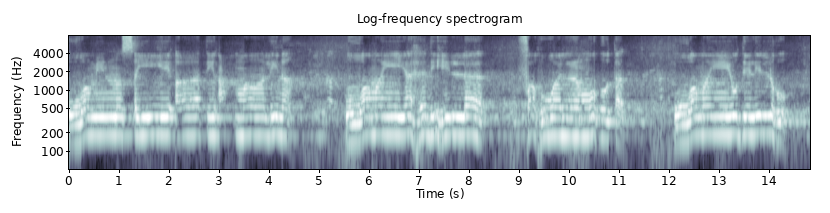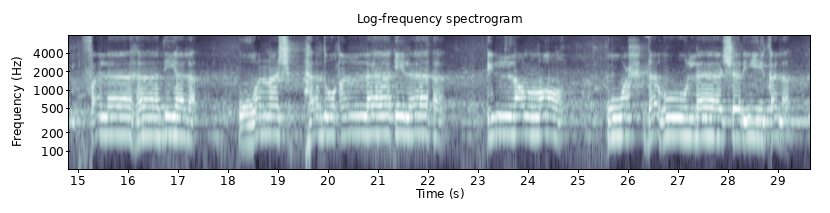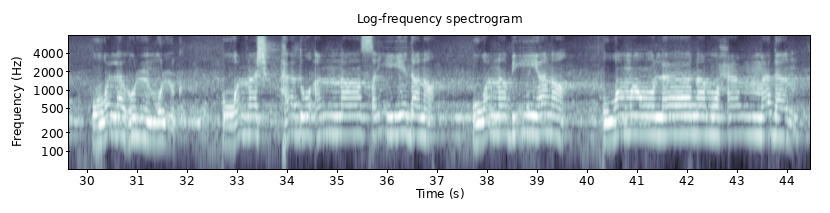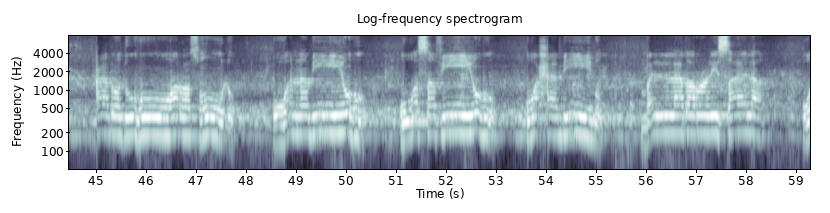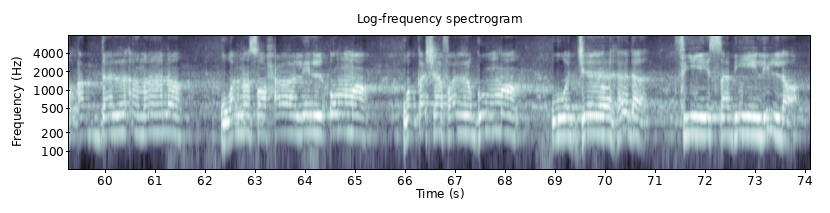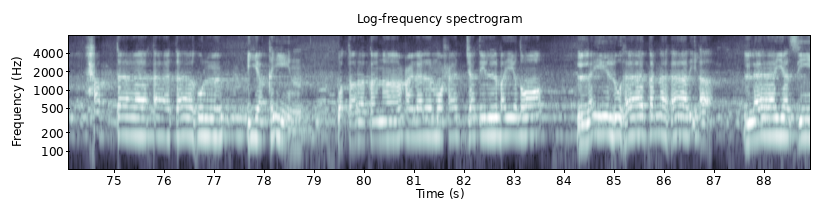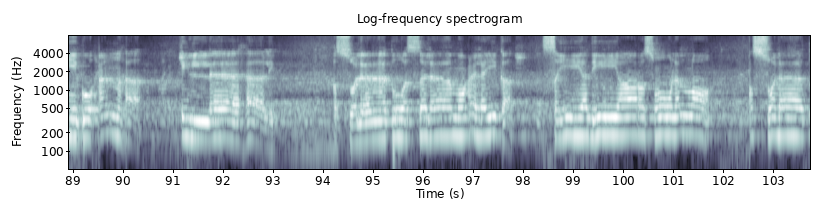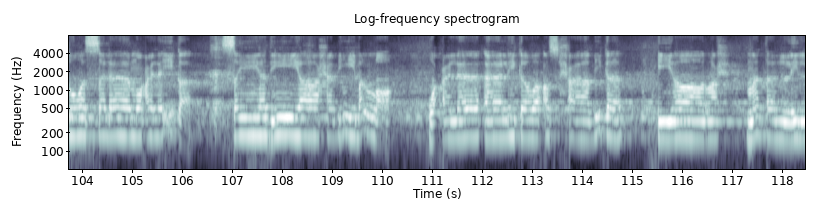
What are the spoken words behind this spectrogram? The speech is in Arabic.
ومن سيئات أعمالنا ومن يهده الله فهو المهتد ومن يضلله فلا هادي له ونشهد أن لا إله إلا الله وحده لا شريك له وله الملك. ونشهد أن سيدنا ونبينا ومولانا محمدا عبده ورسوله ونبيه وصفيه وحبيبه. بلغ الرسالة وأدى الأمانة ونصح للأمة وكشف الغمة وجاهد في سبيل الله حتى آتاه اليقين وتركنا على المحجة البيضاء ليلها كنهارها لا يزيغ عنها إلا هالك. الصلاة والسلام عليك سيدي يا رسول الله. الصلاة والسلام عليك سيدي يا حبيب الله. وعلى آلك وأصحابك يا رحمة মাতাল লিল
